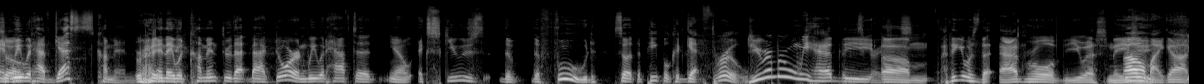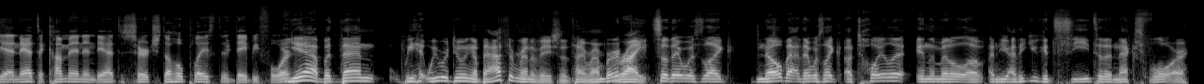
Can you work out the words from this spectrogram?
And So- we would have guests come in, Right. and they would come in through that back door, and we would have to, you know, excuse the the food so that the people could get through. Do you remember when we had the? Goodness gracious. Um, I think it was the admiral of the U.S. Navy. oh my God! Yeah, and they had to come in and they had to search the whole place the day before. Yeah, but then we had, we were doing a bathroom renovation at the time. Remember? Right. So there was like no bath. There was like a toilet in the middle of, and you, I think you could see to the next floor.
